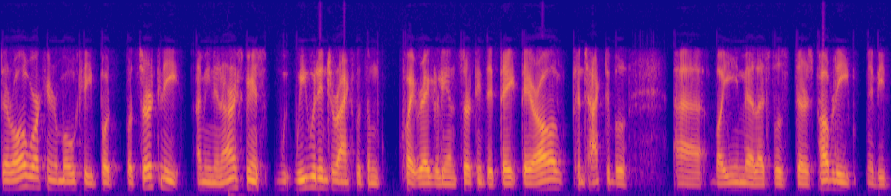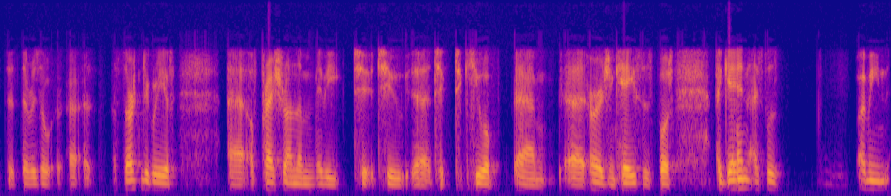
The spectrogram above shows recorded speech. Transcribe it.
they're all working remotely, but but certainly, I mean, in our experience, we, we would interact with them quite regularly, and certainly they they, they are all contactable uh, by email. I suppose there's probably maybe there is a, a, a certain degree of uh, of pressure on them, maybe to to uh, to, to queue up um, uh, urgent cases. But again, I suppose I mean,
